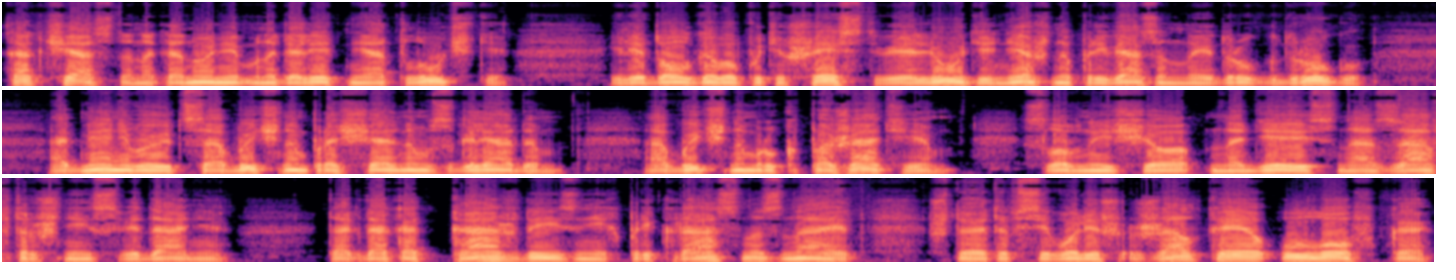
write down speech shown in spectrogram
Как часто накануне многолетней отлучки или долгого путешествия люди, нежно привязанные друг к другу, обмениваются обычным прощальным взглядом, обычным рукопожатием, словно еще надеясь на завтрашнее свидание — тогда как каждый из них прекрасно знает, что это всего лишь жалкая уловка,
